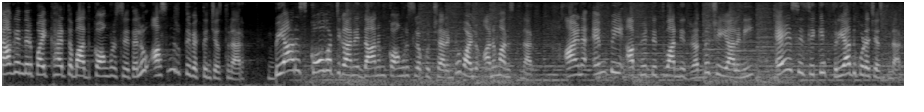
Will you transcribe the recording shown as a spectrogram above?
నాగేందర్ పై ఖైరతాబాద్ కాంగ్రెస్ నేతలు అసంతృప్తి వ్యక్తం చేస్తున్నారు. బీఆర్ఎస్ కోవర్ట్గానే దానం కాంగ్రెస్లోకి వచ్చారంటూ వాళ్ళు అనుమానిస్తున్నారు. ఆయన ఎంపీ అభ్యర్థిత్వాన్ని రద్దు చేయాలని ఏఐసీసీకి ఫిర్యాదు కూడా చేస్తున్నారు.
